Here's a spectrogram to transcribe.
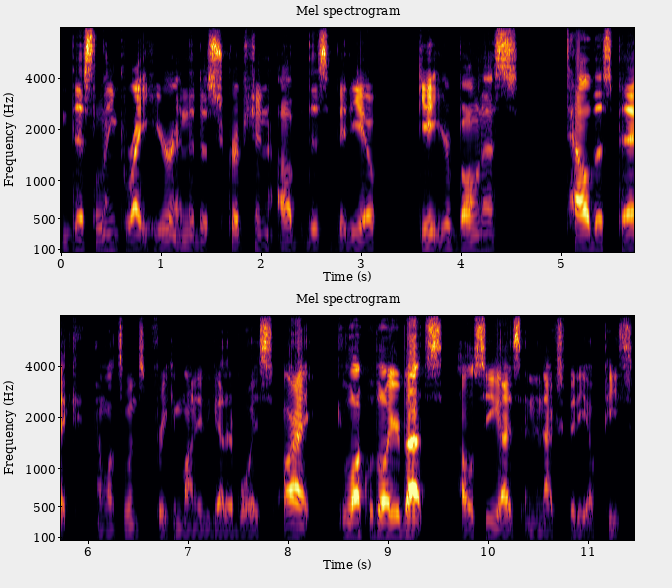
this link right here in the description of this video. Get your bonus, tell this pick, and let's win some freaking money together, boys. All right, good luck with all your bets. I will see you guys in the next video. Peace.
